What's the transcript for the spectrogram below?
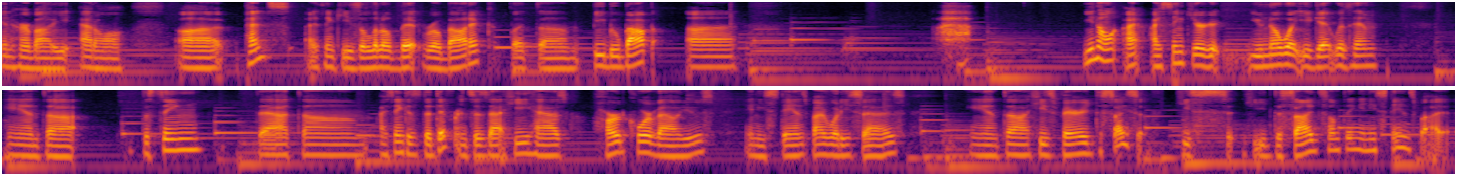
in her body at all. Uh, Pence, I think he's a little bit robotic, but um, beep bop. Uh, you know, I, I think you're you know what you get with him, and uh, the thing that um, I think is the difference is that he has hardcore values and he stands by what he says, and uh, he's very decisive. He he decides something and he stands by it.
